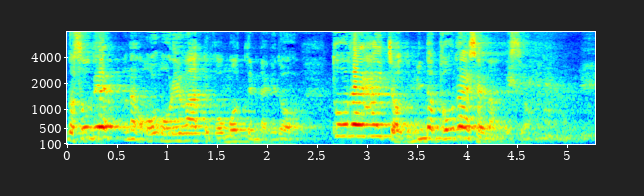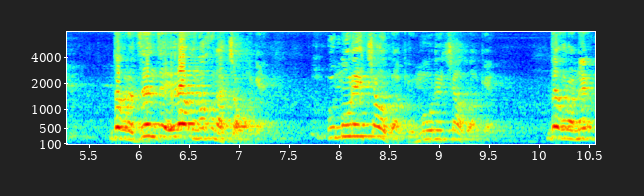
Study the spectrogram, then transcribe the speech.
だそれでなんか俺はってこう思ってるんだけど東大入っちゃうとみんな東大生なんですよ。だから全然偉くなくなっちゃうわけ。埋もれちゃうわけ埋もれちゃうわけ。だからね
